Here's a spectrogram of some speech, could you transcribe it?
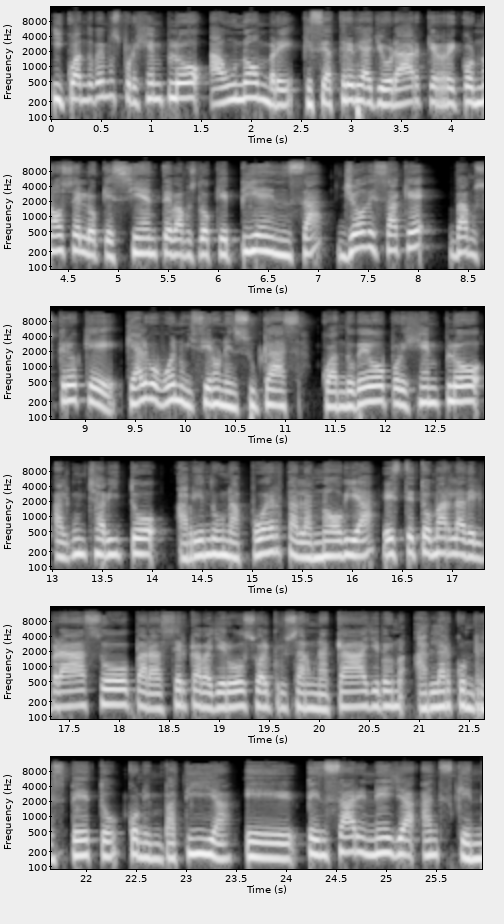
Y cuando vemos, por ejemplo, a un hombre que se atreve a llorar, que reconoce lo que siente, vamos, lo que piensa, yo de saque vamos, creo que, que algo bueno hicieron en su casa. Cuando veo, por ejemplo, algún chavito abriendo una puerta a la novia, este tomarla del brazo para ser caballeroso al cruzar una calle, hablar con respeto, con empatía, eh, pensar en ella antes que en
